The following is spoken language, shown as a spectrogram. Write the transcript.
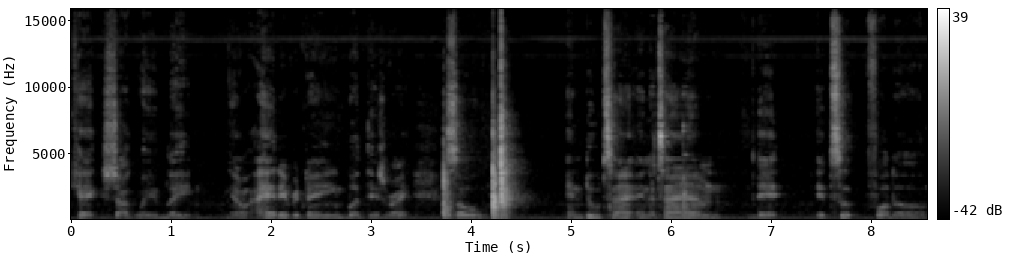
KAK Shockwave blade. You know, I had everything but this, right? So in due time, in the time that it took for the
